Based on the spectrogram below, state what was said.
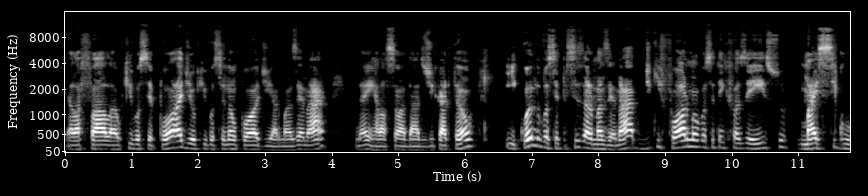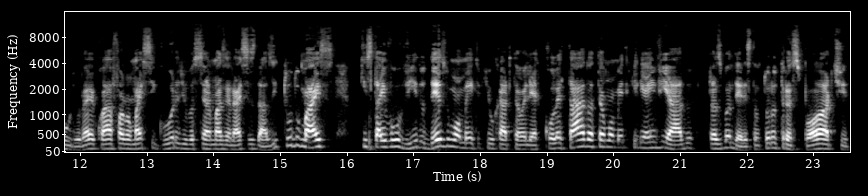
ela fala o que você pode, o que você não pode armazenar, né, em relação a dados de cartão, e quando você precisa armazenar, de que forma você tem que fazer isso mais seguro, né? Qual é a forma mais segura de você armazenar esses dados? E tudo mais que está envolvido desde o momento que o cartão ele é coletado até o momento que ele é enviado para as bandeiras. Então, todo o transporte,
